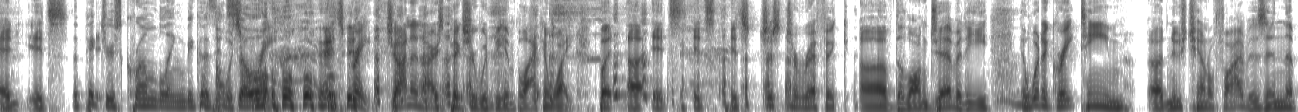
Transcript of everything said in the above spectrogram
and it's The picture's crumbling because it's, Oh, it's so great. old. it's great. John and I's picture would be in black and white, but uh, it's it's it's just terrific of the longevity and what a great team uh, News Channel Five is in the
